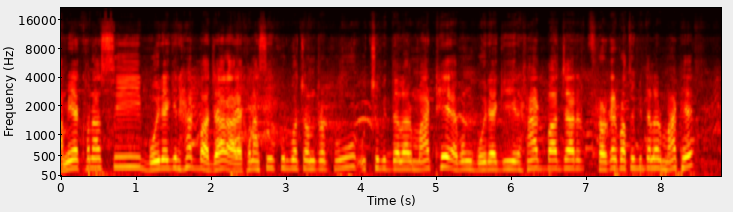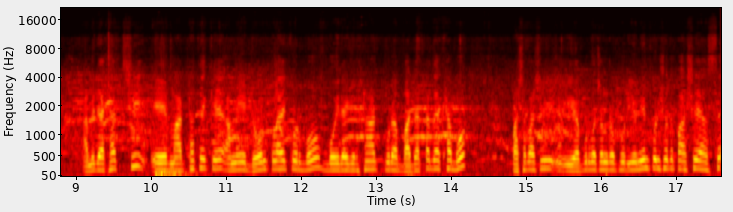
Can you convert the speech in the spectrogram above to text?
আমি এখন আছি বৈরাগীর হাট বাজার আর এখন আছি পূর্ব চন্দ্রপুর উচ্চ বিদ্যালয়ের মাঠে এবং বৈরাগীর হাট বাজার সরকারি প্রাথমিক বিদ্যালয়ের মাঠে আমি দেখাচ্ছি। এই মাঠটা থেকে আমি ড্রোন ফ্লাই করব বৈরাগীর হাট পুরো বাজারটা দেখাবো। পাশাপাশি ইয়া, পূর্ব চন্দ্রপুর ইউনিয়ন পরিষদের পাশে আছে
